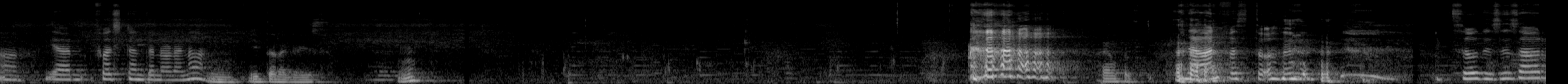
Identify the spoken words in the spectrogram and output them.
ಹಾಂ ಯಾರು ಫಸ್ಟ್ ಅಂತ ನೋಡೋಣ? ಈ ಥರ ಗೈಸ್ ಹ್ಞೂ ನಾನು first so this is our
